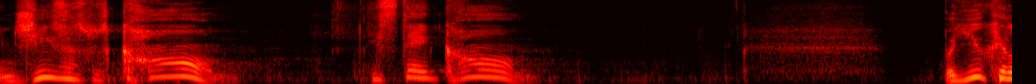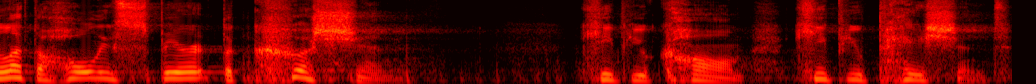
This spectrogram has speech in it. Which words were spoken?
And Jesus was calm, he stayed calm. But you can let the Holy Spirit, the cushion, keep you calm, keep you patient.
